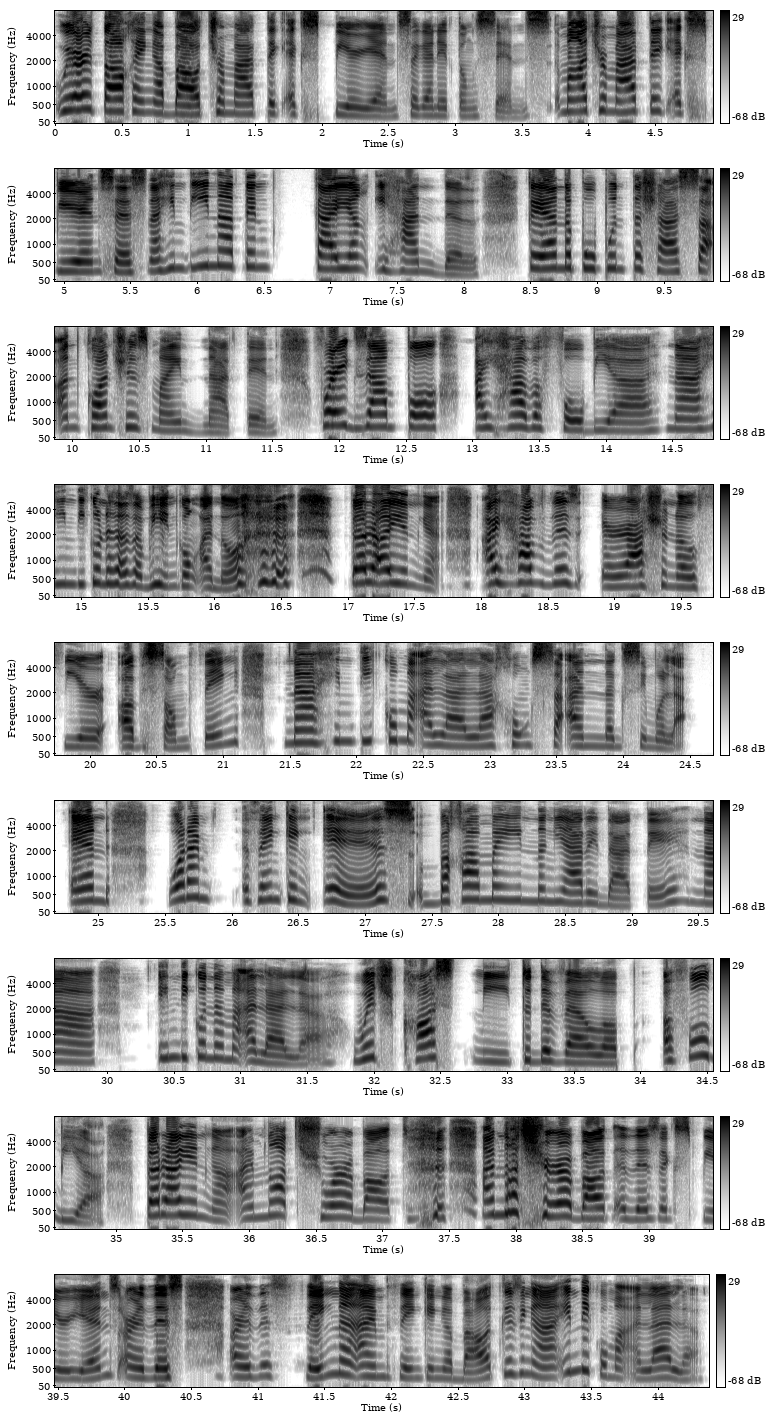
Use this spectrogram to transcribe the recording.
we are talking about traumatic experience sa ganitong sense. Mga traumatic experiences na hindi natin kayang i-handle. Kaya napupunta siya sa unconscious mind natin. For example, I have a phobia na hindi ko nasasabihin kung ano. Pero ayun nga, I have this irrational fear of something na hindi ko maalala kung saan nagsimula. And what I'm thinking is, baka may nangyari dati na hindi ko na maalala, which caused me to develop a phobia. Pero ayun nga, I'm not sure about I'm not sure about this experience or this or this thing that I'm thinking about kasi nga hindi ko maalala.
